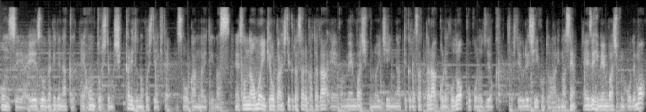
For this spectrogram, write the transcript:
音声や映像だけでなく、え本としてもしっかりと残していきたい。そう考えています。えそんな思いに共感してくださる方が、えこのメンバーシップの一員になってくださったら、これほど心強く、そして嬉しいことはありません。えーぜひメンバーシップの方でも、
